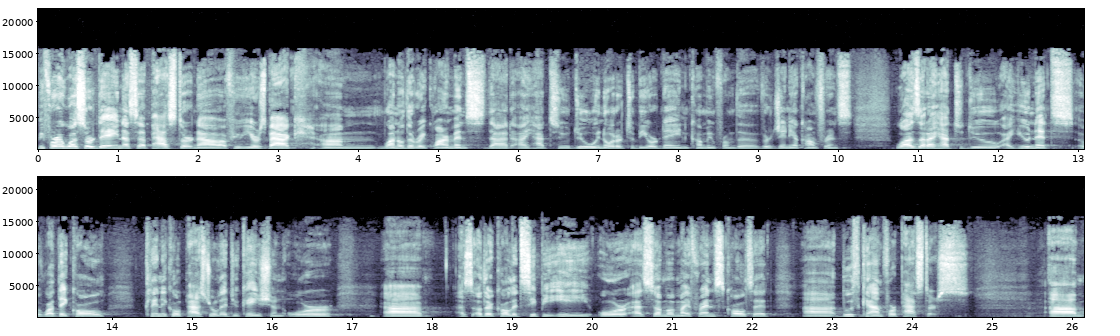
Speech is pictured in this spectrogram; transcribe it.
Before I was ordained as a pastor now a few years back, um, one of the requirements that I had to do in order to be ordained coming from the Virginia conference was that I had to do a unit of what they call clinical pastoral education, or uh, as others call it, CPE, or as some of my friends calls it, uh, booth camp for pastors. Um,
